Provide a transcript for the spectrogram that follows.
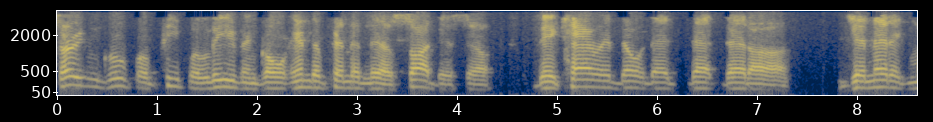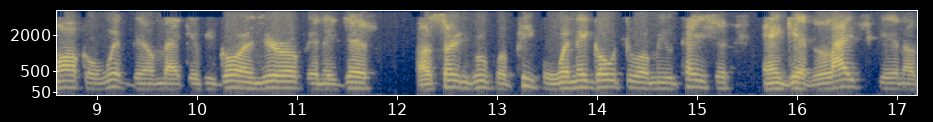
certain group of people leave and go independently assort themselves, they carry though that that that uh genetic marker with them. Like if you go in Europe and they just a certain group of people when they go through a mutation and get light skin or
